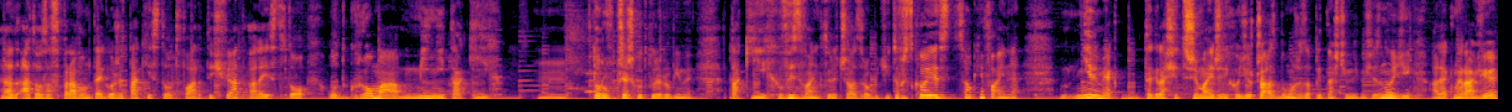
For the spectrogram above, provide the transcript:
A, a to za sprawą tego, że tak jest to otwarty świat, ale jest to od groma mini takich mm, torów przeszkód, które robimy, takich wyzwań, które trzeba zrobić. I to wszystko jest całkiem fajne. Nie wiem, jak ta gra się trzyma, jeżeli chodzi o czas, bo może za 15 minut mi się znudzi, ale jak na razie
